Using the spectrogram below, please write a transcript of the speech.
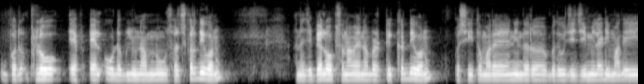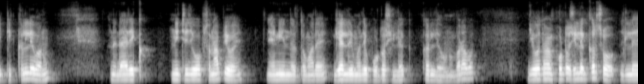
ઉપર flow F L O W નામનું સર્ચ કરી દેવાનું. અને જે પહેલો ઓપ્શન આવે એના પર ટિક કરી દેવાનું. પછી તમારે એની અંદર બધું જે જીમેલ આઈડી માગે એ ટિક કરી લેવાનું. અને ડાયરેક્ટ નીચે જે ઓપ્શન આપ્યો હોય, એની અંદર તમારે ગેલેરીમાંથી ફોટો સિલેક્ટ કરી લેવાનો, બરાબર? જેવો તમે ફોટો સિલેક્ટ કરશો, એટલે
